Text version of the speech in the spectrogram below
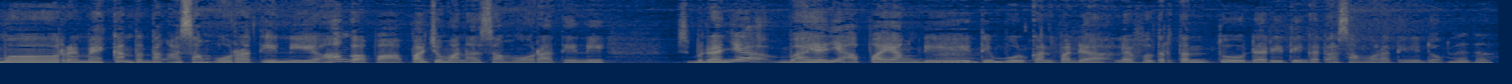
meremehkan tentang asam urat ini. Ah, nggak apa-apa, cuman asam urat ini. Sebenarnya bahayanya apa yang ditimbulkan pada level tertentu dari tingkat asam urat ini, dok? Betul.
